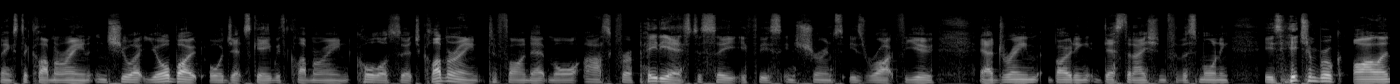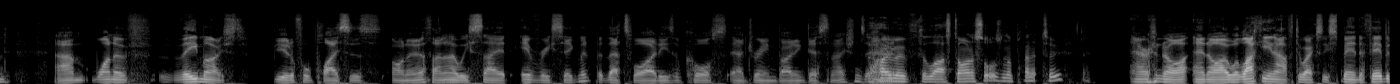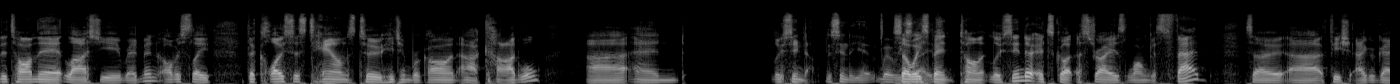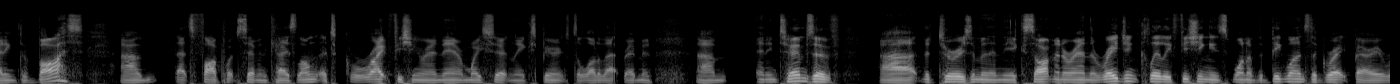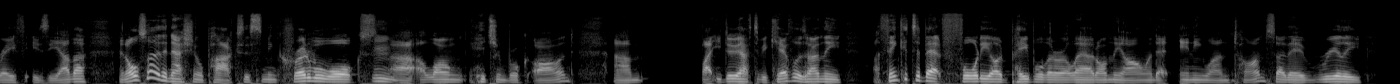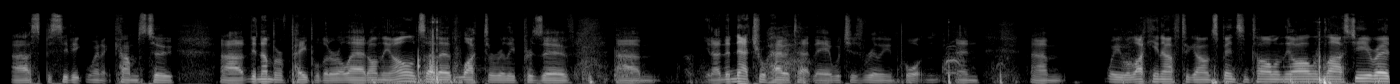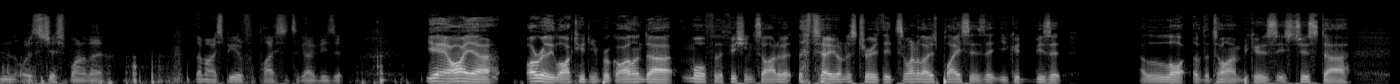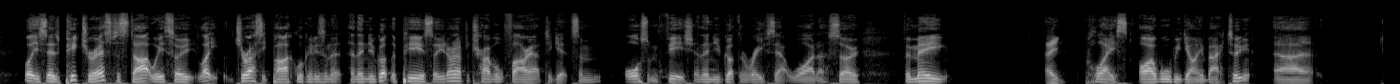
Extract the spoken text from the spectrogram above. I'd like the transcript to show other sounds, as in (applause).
Thanks to Club Marine. Insure your boat or jet ski with Club Marine. Call or search Club Marine to find out more. Ask for a PDS to see if this insurance is right for you. Our dream boating destination for this morning is Hinchinbrook Island, um, one of the most beautiful places on earth. I know we say it every segment, but that's why it is, of course, our dream boating destinations. The home of the last dinosaurs on the planet too. Aaron and I, were lucky enough to actually spend a fair bit of time there last year, Redmond. Obviously, the closest towns to Hinchinbrook Island are Cardwell uh, and Lucinda. Lucinda, yeah. Where we so we spent time at Lucinda. It's got Australia's longest FAD, so uh, fish aggregating device. Um, that's 5.7 k's long. It's great fishing around there, and we certainly experienced a lot of that, Redmond. Um, and in terms of uh, the tourism and the excitement around the region. Clearly, fishing is one of the big ones. The Great Barrier Reef is the other, and also the national parks. There's some incredible walks uh, along Hinchinbrook Island, um, but you do have to be careful. There's only, I think it's about 40 odd people that are allowed on the island at any one time, so they're really. Uh, specific when it comes to uh, the number of people that are allowed on the island, so they'd like to really preserve, um, you know, the natural habitat there, which is really important. And um, we were lucky enough to go and spend some time on the island last year, Red, and it was just one of the the most beautiful places to go visit. Yeah, I uh, I really liked Hinchinbrook Island. Uh, more for the fishing side of it. (laughs) To tell you honest truth, it's one of those places that you could visit a lot of the time because it's just. Uh, well, you said it's picturesque to start with, so like Jurassic Park looking, isn't it? And then you've got the pier, so you don't have to travel far out to get some awesome fish. And then you've got the reefs out wider. So for me, a place I will be going back to. Uh,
